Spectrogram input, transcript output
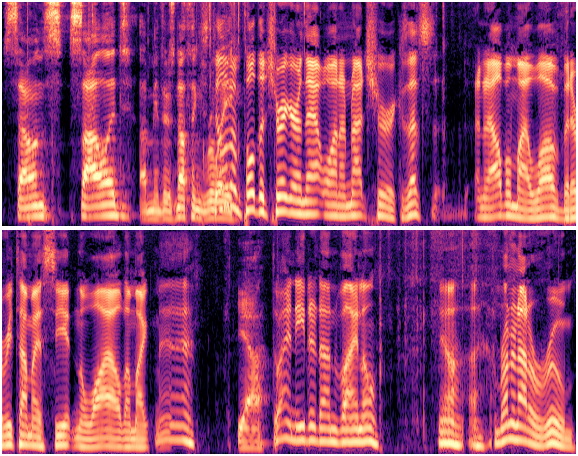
Sounds solid. I mean, there's nothing Still really. haven't pulled the trigger on that one. I'm not sure because that's an album I love, but every time I see it in the wild, I'm like, meh. Yeah, Do I need it on vinyl? Yeah, I'm running out of room.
